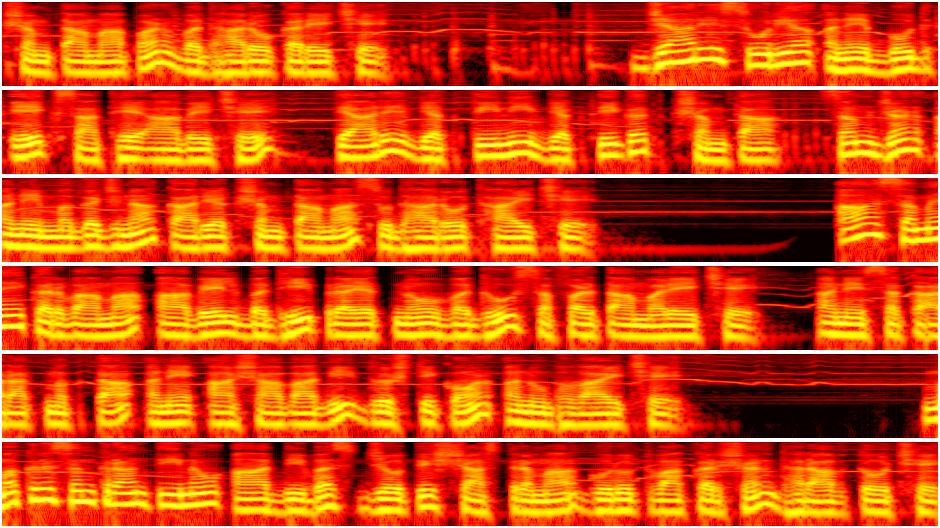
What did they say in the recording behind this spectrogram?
ક્ષમતામાં પણ વધારો કરે છે. જ્યારે સૂર્ય અને બુધ એકસાથે આવે છે, ત્યારે વ્યક્તિની વ્યક્તિગત ક્ષમતા, સમજણ અને મગજના કાર્યક્ષમતામાં સુધારો થાય છે. આ સમયે કરવામાં આવેલ બધી પ્રયત્નો વધુ સફળતા મળે છે અને સકારાત્મકતા અને આશાવાદી દૃષ્ટિકોણ અનુભવાય છે. મકર સંક્રાંતિનો આ દિવસ જ્યોતિષશાસ્ત્રમાં ગુરુત્વાકર્ષણ ધરાવતો છે.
